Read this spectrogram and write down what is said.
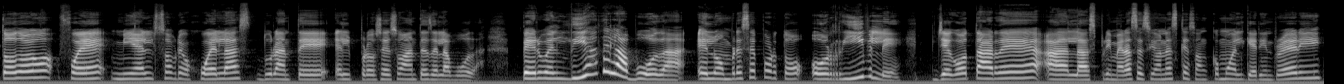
todo fue miel sobre hojuelas durante el proceso antes de la boda. Pero el día de la boda el hombre se portó horrible. Llegó tarde a las primeras sesiones que son como el getting ready,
